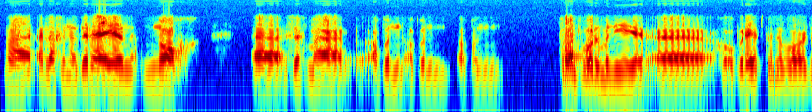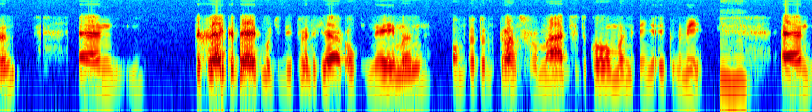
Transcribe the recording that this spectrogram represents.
waar raffinaderijen nog, uh, zeg maar, op een, op een, op een verantwoorde manier uh, geopereerd kunnen worden. En tegelijkertijd moet je die 20 jaar ook nemen om tot een transformatie te komen in je economie. Mm -hmm. En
